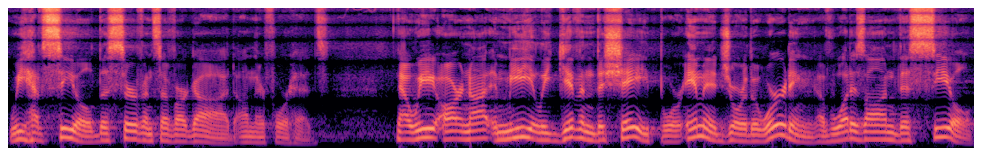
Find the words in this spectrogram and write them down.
we have sealed the servants of our God on their foreheads. Now, we are not immediately given the shape or image or the wording of what is on this seal.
